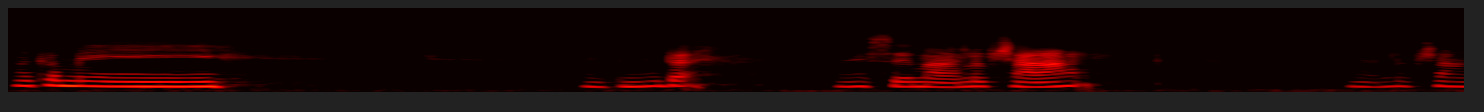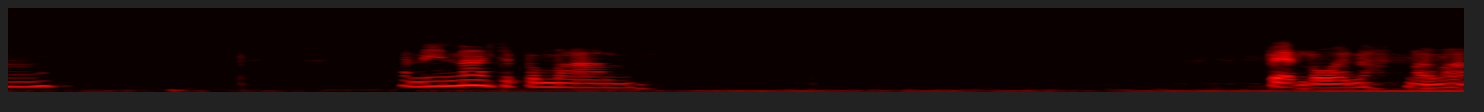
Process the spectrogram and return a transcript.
แล้วก็มีมีตัวนี้ด้วยนนี้ซื้อมารูปช้างนะรูปช้าง อันนี้น่าจะประมาณแปดร้อยนะหน่อยว่า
